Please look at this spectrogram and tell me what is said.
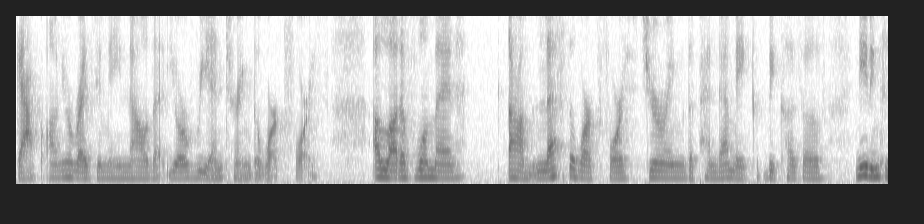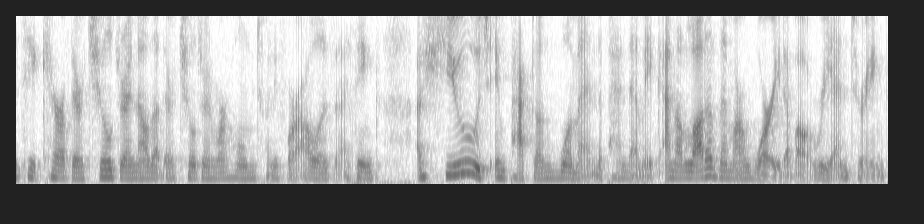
gap on your resume now that you're re entering the workforce? A lot of women um, left the workforce during the pandemic because of needing to take care of their children now that their children were home 24 hours. I think a huge impact on women, the pandemic, and a lot of them are worried about re entering.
